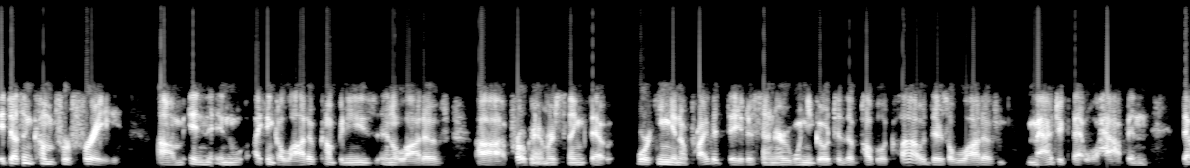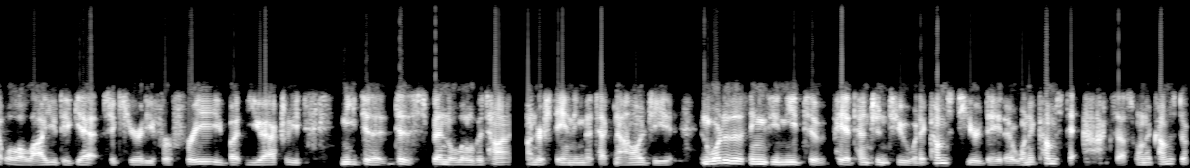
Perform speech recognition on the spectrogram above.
It doesn't come for free. Um, and, and, I think a lot of companies and a lot of uh, programmers think that working in a private data center, when you go to the public cloud, there's a lot of magic that will happen that will allow you to get security for free, but you actually need to, to spend a little bit of time understanding the technology. And what are the things you need to pay attention to when it comes to your data, when it comes to access, when it comes to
